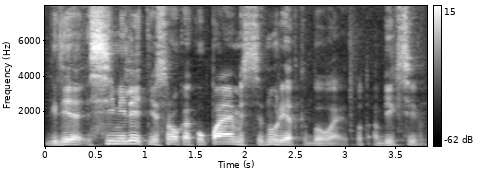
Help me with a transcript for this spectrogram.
где 7-летний срок окупаемости, ну, редко бывает, вот объективно.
